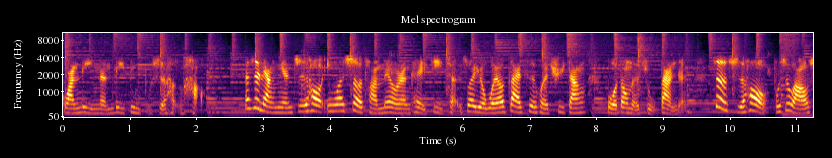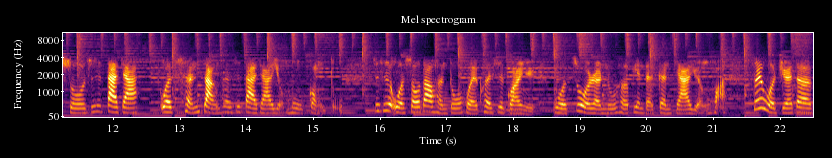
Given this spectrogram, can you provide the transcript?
管理能力并不是很好。但是两年之后，因为社团没有人可以继承，所以我又再次回去当活动的主办人。这时候不是我要说，就是大家我成长真的是大家有目共睹。就是我收到很多回馈，是关于我做人如何变得更加圆滑。所以我觉得，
